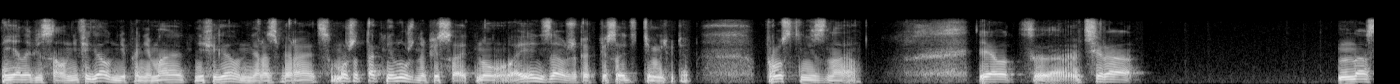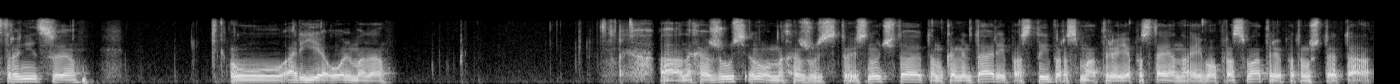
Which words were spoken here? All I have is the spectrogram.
Я написал, нифига он не понимает, нифига он не разбирается. Может, так не нужно писать, но а я не знаю уже, как писать этим людям. Просто не знаю. Я вот э, вчера на странице Арье Ольмана. А нахожусь, ну, нахожусь, то есть, ну, читаю там комментарии, посты просматриваю, я постоянно его просматриваю, потому что это,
